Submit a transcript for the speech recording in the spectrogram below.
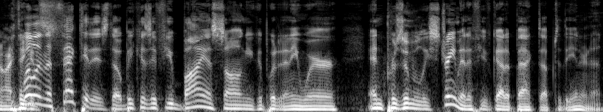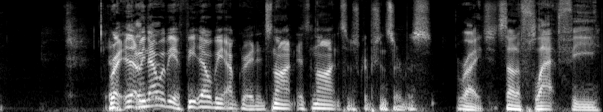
No, I think Well, in effect, it is though, because if you buy a song, you could put it anywhere and presumably stream it if you've got it backed up to the internet. right. I mean, that would be a fee, that would be an upgrade. It's not it's not subscription service. Right. It's not a flat fee.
